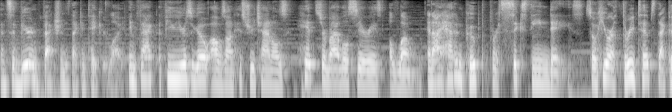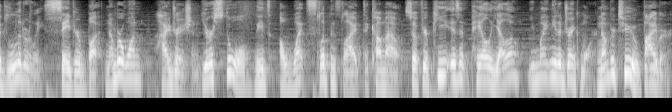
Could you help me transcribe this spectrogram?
and severe infections that can take your life. In fact, a few years ago, I was on History Channel's hit survival series Alone, and I hadn't pooped for 16 days. So here are three tips that could literally save your butt. Number one, hydration. Your stool needs a wet slip and slide to come out. So if your pee isn't pale yellow, you might need to drink more. Number two, fiber.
